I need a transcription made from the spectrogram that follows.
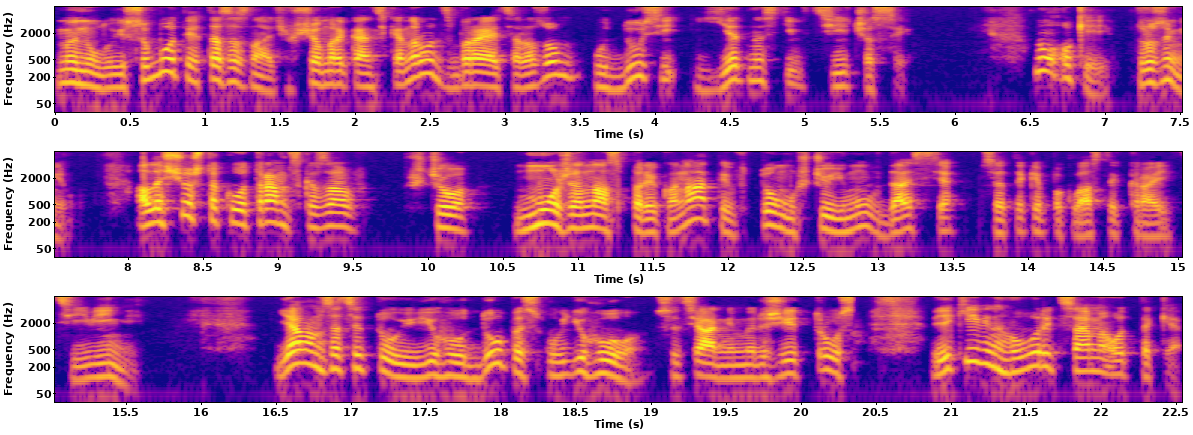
минулої суботи та зазначив, що американський народ збирається разом у дусі єдності в ці часи. Ну окей, зрозуміло. Але що ж такого Трамп сказав, що може нас переконати в тому, що йому вдасться все-таки покласти край цій війні? Я вам зацитую його допис у його соціальній мережі Трус, в якій він говорить саме от таке:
